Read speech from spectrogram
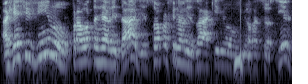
a gente vindo para outra realidade, só para finalizar aqui meu, meu raciocínio,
